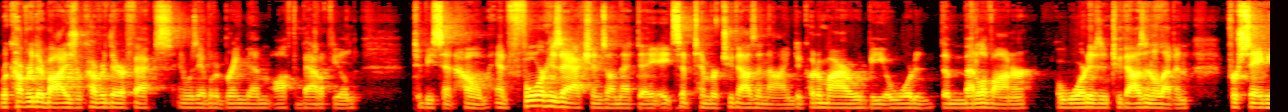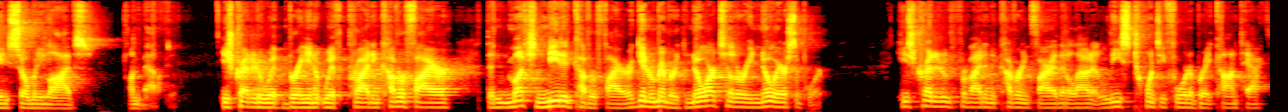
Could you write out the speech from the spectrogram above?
recovered their bodies, recovered their effects, and was able to bring them off the battlefield to be sent home. And for his actions on that day, 8 September 2009, Dakota Meyer would be awarded the Medal of Honor, awarded in 2011 for saving so many lives on the battlefield. He's credited with bringing it with providing cover fire, the much needed cover fire. Again, remember, no artillery, no air support. He's credited with providing the covering fire that allowed at least 24 to break contact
